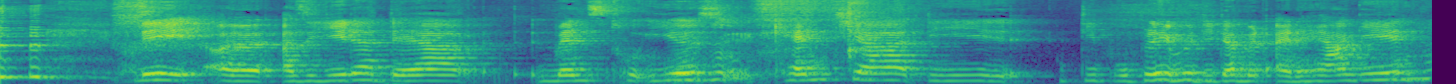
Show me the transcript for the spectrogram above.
nee, äh, also jeder, der menstruiert, mhm. kennt ja die, die Probleme, die damit einhergehen. Mhm.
